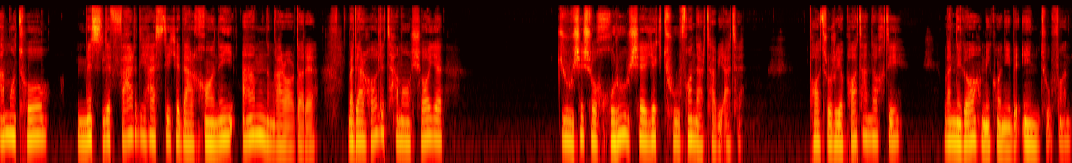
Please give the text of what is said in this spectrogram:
اما تو مثل فردی هستی که در خانه امن قرار داره و در حال تماشای جوشش و خروش یک طوفان در طبیعته. پات رو روی پات انداختی و نگاه می‌کنی به این طوفان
